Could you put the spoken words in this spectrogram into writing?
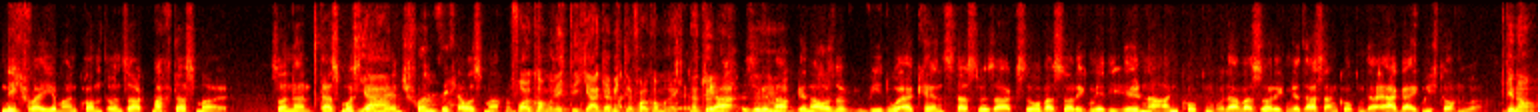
Nicht, weil jemand kommt und sagt, mach das mal, sondern das muss ja. der Mensch von sich aus machen. Vollkommen richtig, ja, gebe ich dir vollkommen recht, natürlich. Ja, also mhm. genau, genauso wie du erkennst, dass du sagst, so, was soll ich mir die Ilna angucken oder was soll ich mir das angucken, da ärgere ich mich doch nur. Genau.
